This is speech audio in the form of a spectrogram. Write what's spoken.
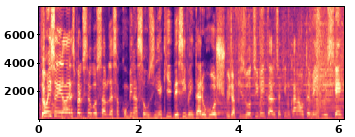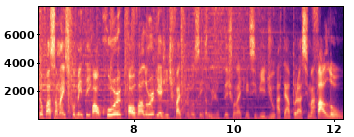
Então é isso aí, galera. Espero que vocês tenham gostado dessa combinaçãozinha aqui, desse inventário roxo. Eu já fiz outros inventários aqui no canal também. Se vocês querem que eu faça mais, comentem qual cor, qual valor e a gente faz pra vocês. Tamo junto, deixa um like nesse vídeo. Até a próxima. Falou!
